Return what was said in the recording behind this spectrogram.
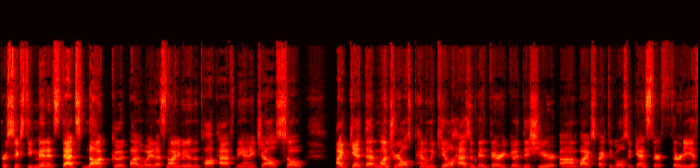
per 60 minutes. That's not good, by the way. That's not even in the top half of the NHL. So I get that Montreal's penalty kill hasn't been very good this year um, by expected goals against. They're 30th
